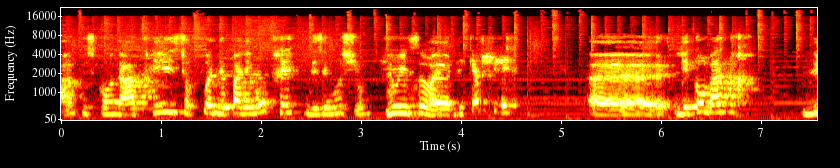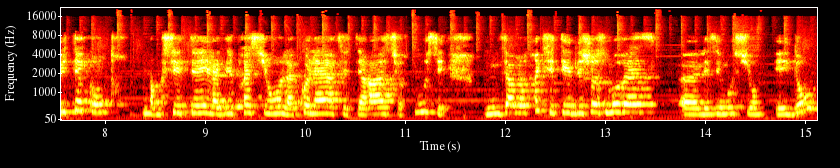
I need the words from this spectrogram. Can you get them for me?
hein, puisqu'on a appris surtout à ne pas les montrer, les émotions, Oui, c'est vrai. euh, les cacher, euh, les combattre, lutter contre l'anxiété, la dépression, la colère, etc. Surtout, c'est, on nous a montré que c'était des choses mauvaises, euh, les émotions. Et donc,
